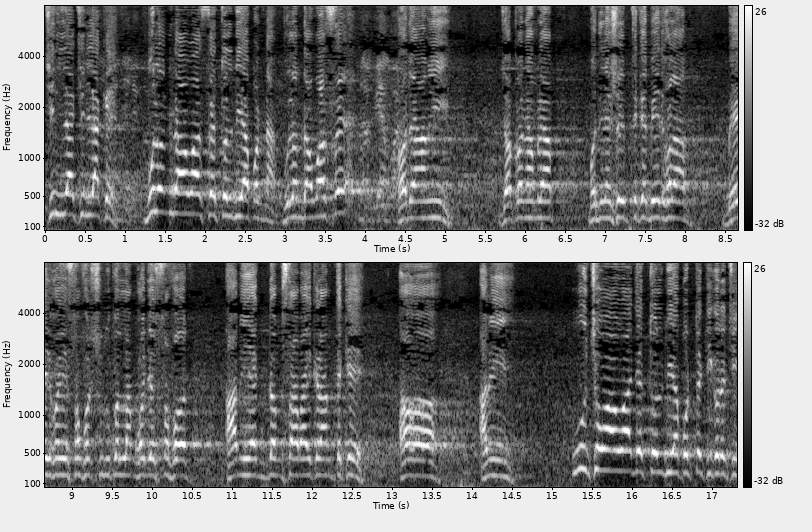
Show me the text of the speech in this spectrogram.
چلا چلا کے، بلند آواز سے تلبیہ پڑھنا، بلند آواز سے اور ہمیں যখন আমরা মদিনা শরীফ থেকে বের হলাম। বের হয়ে সফর শুরু করলাম হজের সফর। আমি একদম সাবাইক রাম থেকে আমি উঁচু আওয়াজে তলবিয়া পড়তে কি করেছি?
